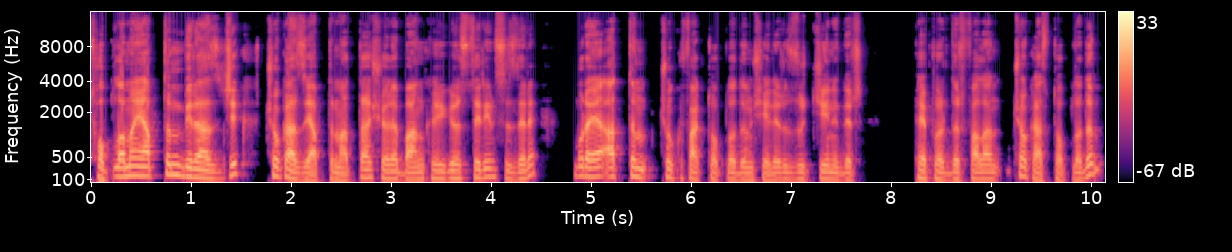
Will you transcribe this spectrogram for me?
toplama yaptım birazcık. Çok az yaptım hatta. Şöyle bankayı göstereyim sizlere. Buraya attım çok ufak topladığım şeyleri. Zucchini'dir, pepper'dır falan çok az topladım.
